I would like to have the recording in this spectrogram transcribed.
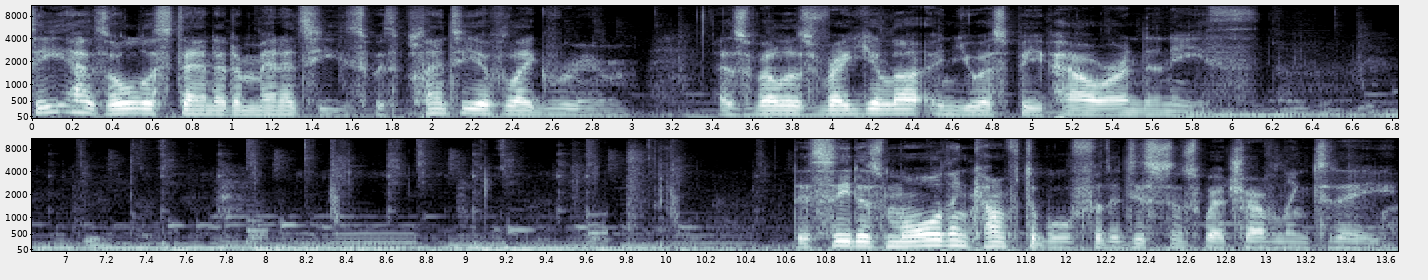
Seat has all the standard amenities with plenty of legroom, as well as regular and USB power underneath. This seat is more than comfortable for the distance we're travelling today.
